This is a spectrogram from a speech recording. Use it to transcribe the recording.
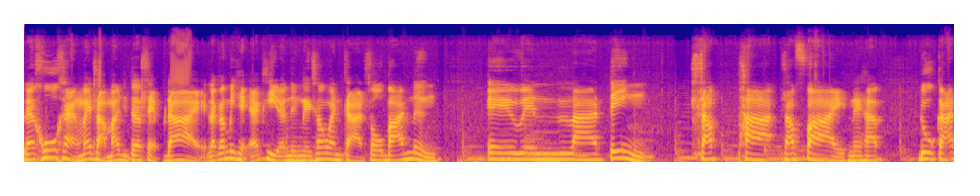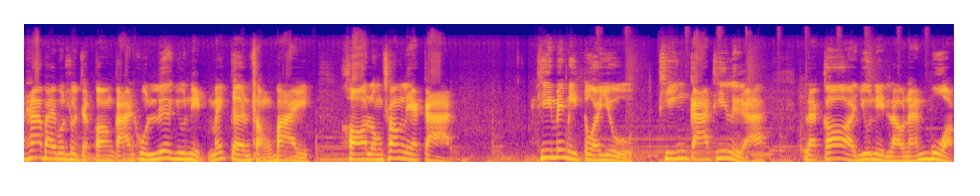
และคู่แข่งไม่สามารถอิเตอร์เซปได้ แล้วก็มีเทคแอคทีฟอันหนึงในช่องแวนการ์ดโซบาร์หนึ่งเอเวนลาติงซับพาซับไฟนะครับดูการ์ด5ใบบนสุดจากกองการ์ดคุณเลือกยูนิตไม่เกิน 2 ใบ คอลงช่องเรียการ์ดที่ไม่มีตัวอยู่ทิ้งการ์ดที่เหลือ แล้วก็ยูนิตเหล่านั้นบวก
